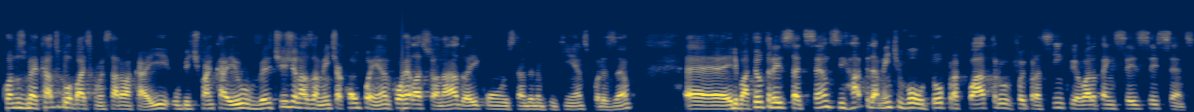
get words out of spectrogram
quando os mercados globais começaram a cair, o Bitcoin caiu vertiginosamente acompanhando, correlacionado aí com o Standard Poor's 500, por exemplo. É, ele bateu 3.700 e rapidamente voltou para 4, foi para 5 e agora está em 6.600.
